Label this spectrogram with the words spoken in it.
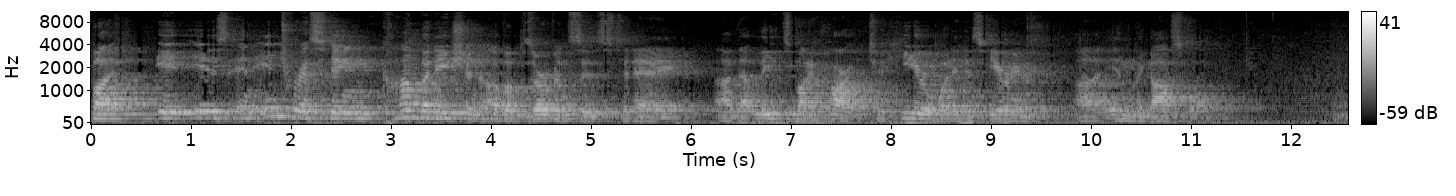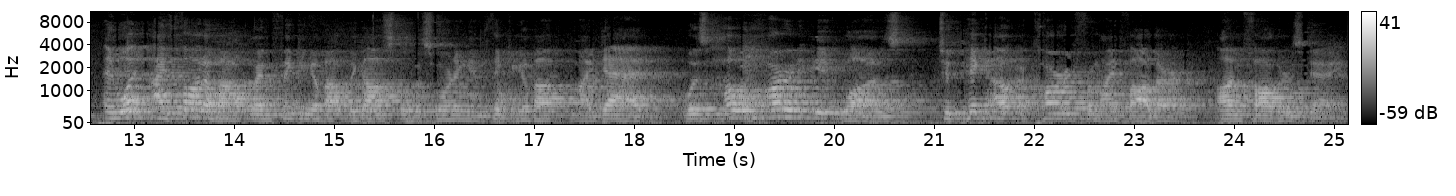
but it is an interesting combination of observances today uh, that leads my heart to hear what it is hearing uh, in the gospel. And what I thought about when thinking about the gospel this morning and thinking about my dad was how hard it was to pick out a card for my father on Father's Day.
